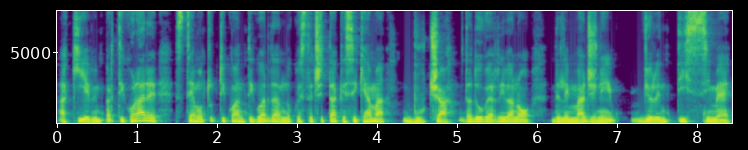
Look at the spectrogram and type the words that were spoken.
a Kiev, in particolare stiamo tutti quanti guardando questa città che si chiama Bucha, da dove arrivano delle immagini violentissime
